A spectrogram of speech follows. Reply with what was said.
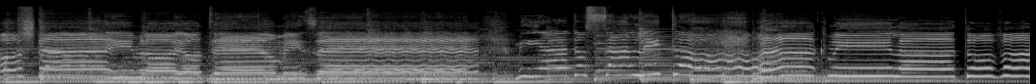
או שתיים, לא יותר מזה. מיד עושה לי טוב. רק מילה טובה,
